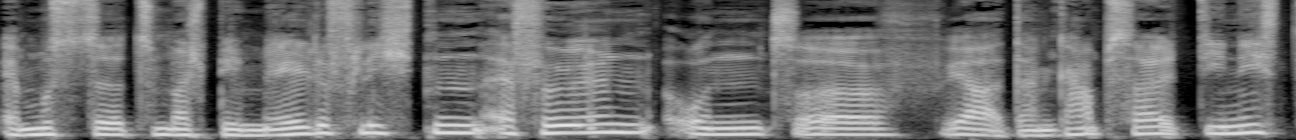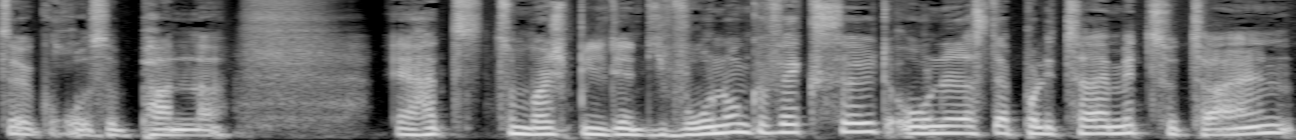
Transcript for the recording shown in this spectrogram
er musste zum Beispiel Meldepflichten erfüllen und äh, ja, dann gab es halt die nächste große Panne. Er hat zum Beispiel die Wohnung gewechselt, ohne das der Polizei mitzuteilen,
